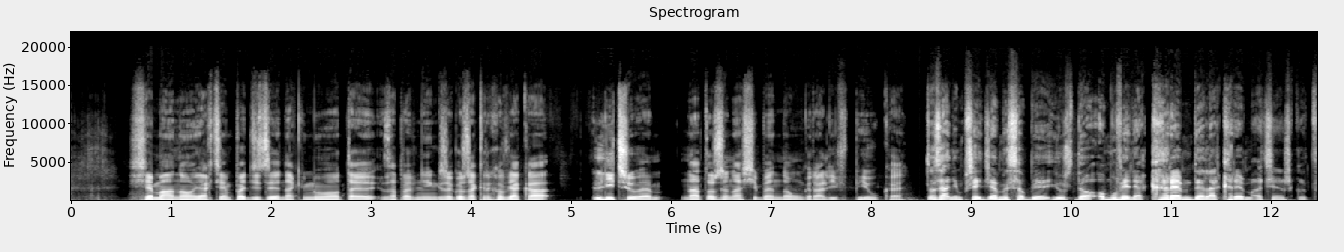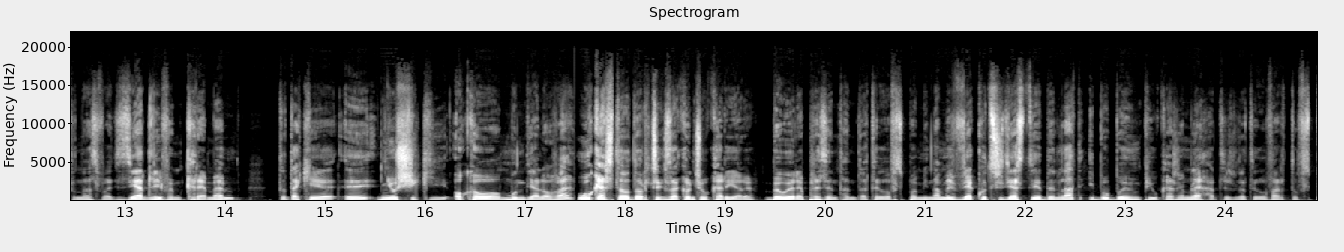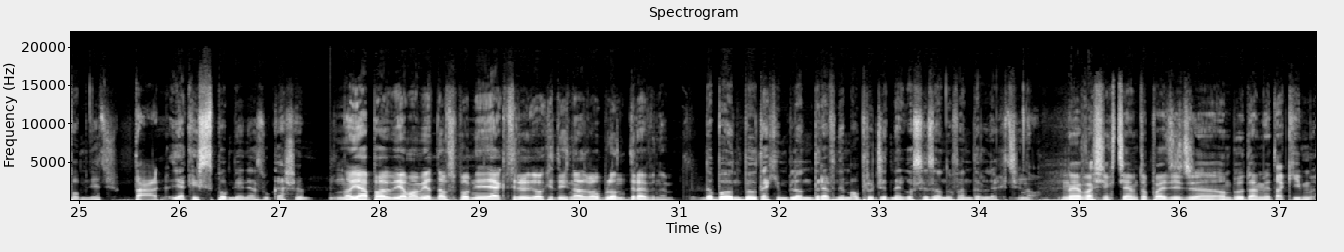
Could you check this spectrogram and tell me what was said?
Siemano, ja chciałem powiedzieć, że jednak mimo te zapewnień Grzegorza Krychowiaka liczyłem na to, że nasi będą grali w piłkę. To zanim przejdziemy sobie już do omówienia creme de la creme, a ciężko to nazwać zjadliwym kremem, to takie y, newsiki około mundialowe. Łukasz Teodorczyk zakończył karierę. Były reprezentant, dlatego wspominamy, w wieku 31 lat i był byłym piłkarzem Lecha, też dlatego warto wspomnieć. Tak. Jakieś wspomnienia z Łukaszem? No ja, ja mam jedno wspomnienie, jak ty go kiedyś nazwał blond drewnem. No bo on był takim blond drewnem oprócz jednego sezonu w Anderlechcie. No. No ja właśnie chciałem to powiedzieć, że on był dla mnie takim y,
